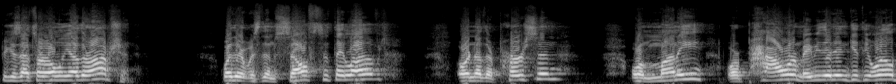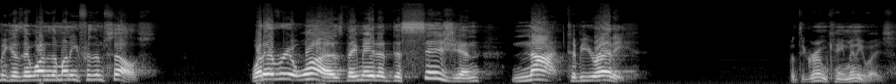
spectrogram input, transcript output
because that's our only other option. Whether it was themselves that they loved, or another person, or money, or power. Maybe they didn't get the oil because they wanted the money for themselves. Whatever it was, they made a decision not to be ready. But the groom came anyways.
